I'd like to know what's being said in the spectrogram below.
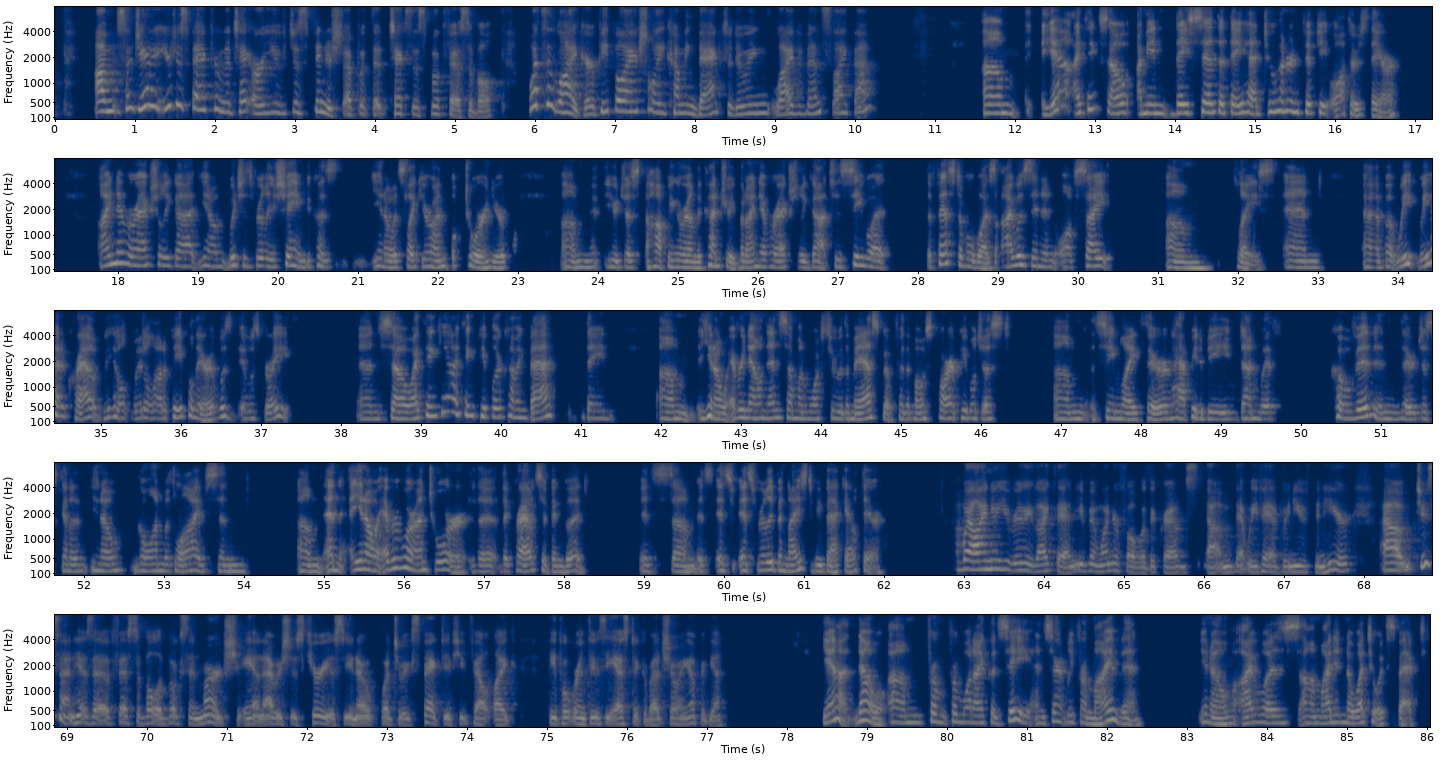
um, so Janet, you're just back from the tech, or you've just finished up with the Texas Book Festival. What's it like? Are people actually coming back to doing live events like that? Um, yeah, I think so. I mean, they said that they had 250 authors there. I never actually got, you know, which is really a shame because you know, it's like you're on book tour and you're um, you're just hopping around the country. But I never actually got to see what the festival was. I was in an offsite um, place, and uh, but we we had a crowd. We had a, we had a lot of people there. It was it was great, and so I think yeah, I think people are coming back. They, um, you know, every now and then someone walks through with a mask, but for the most part, people just um, seem like they're happy to be done with COVID and they're just gonna, you know, go on with lives and um, and you know everywhere on tour the the crowds have been good. It's um it's it's it's really been nice to be back out there. Well, I know you really like that. You've been wonderful with the crowds um, that we've had when you've been here. Um, Tucson has a festival of books in March, and I was just curious, you know, what to expect if you felt like people were enthusiastic about showing up again. Yeah, no, um, from from what I could see, and certainly from my event, you know, I was um, I didn't know what to expect.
